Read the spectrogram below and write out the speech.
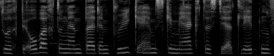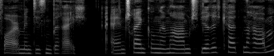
durch Beobachtungen bei den Pre-Games gemerkt, dass die Athleten vor allem in diesem Bereich Einschränkungen haben, Schwierigkeiten haben.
